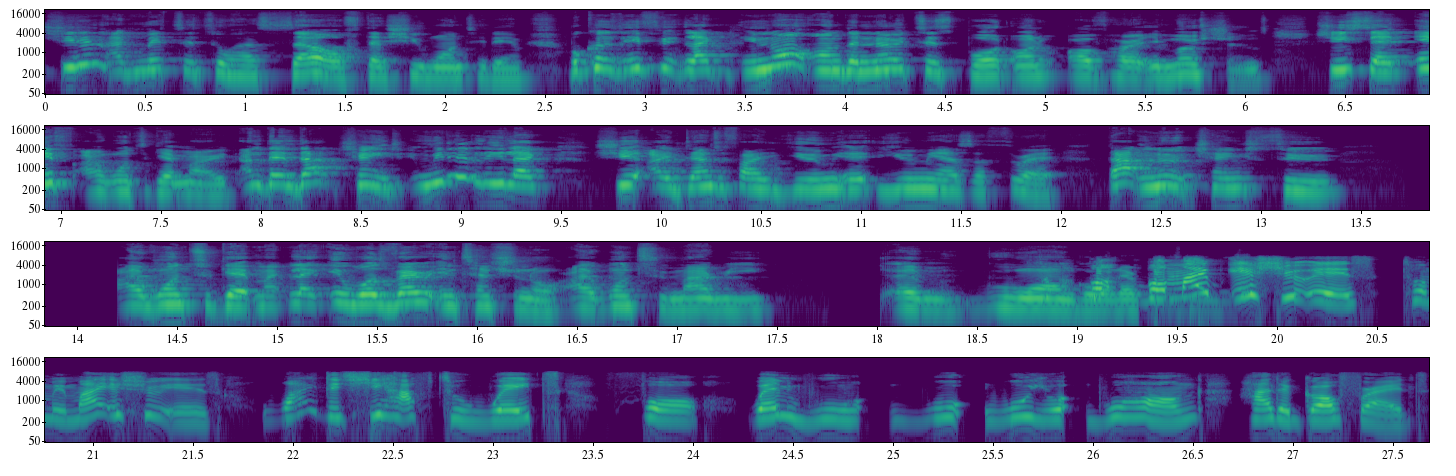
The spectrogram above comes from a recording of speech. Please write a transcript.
She didn't admit- She didn't admit it to herself that she wanted him because if you like, you know, on the notice board on of her emotions, she said, "If I want to get married," and then that changed immediately. Like she identified Yumi Yumi as a threat. That note changed to, "I want to get my." Like it was very intentional. I want to marry um Woong or But, whatever. but my is. issue is, Tommy, my issue is, why did she have to wait for when Wu, Wu, Wu Yo- Woong had a girlfriend?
